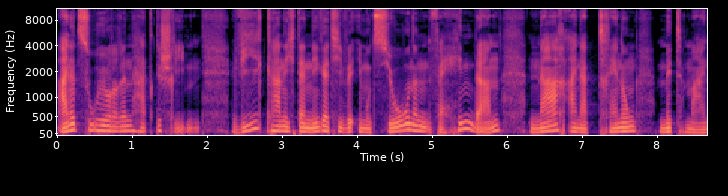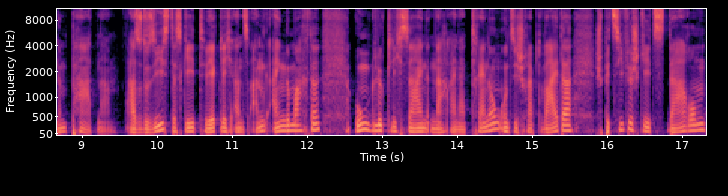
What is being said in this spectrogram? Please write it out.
Eine Zuhörerin hat geschrieben, wie kann ich denn negative Emotionen verhindern nach einer Trennung mit meinem Partner? Also du siehst, es geht wirklich ans Eingemachte. Unglücklich sein nach einer Trennung. Und sie schreibt weiter, spezifisch geht es darum,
